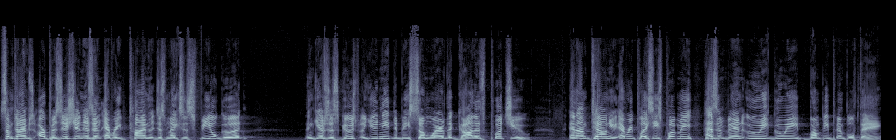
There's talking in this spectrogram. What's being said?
Sometimes our position isn't every time that just makes us feel good and gives us goosebumps. You need to be somewhere that God has put you. And I'm telling you, every place He's put me hasn't been ooey gooey bumpy pimple thing.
